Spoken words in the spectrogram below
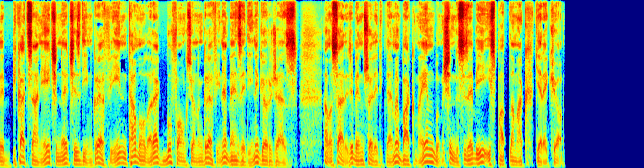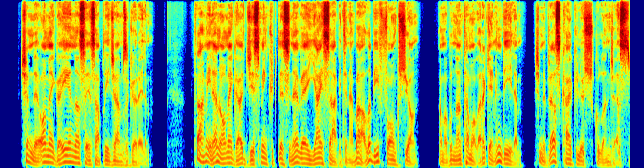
Ve birkaç saniye içinde çizdiğim grafiğin tam olarak bu fonksiyonun grafiğine benzediğini göreceğiz. Ama sadece benim söylediklerime bakmayın, bunu şimdi size bir ispatlamak gerekiyor. Şimdi omega'yı nasıl hesaplayacağımızı görelim. Tahminen omega, cismin kütlesine ve yay sabitine bağlı bir fonksiyon. Ama bundan tam olarak emin değilim. Şimdi biraz kalkülüs kullanacağız.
